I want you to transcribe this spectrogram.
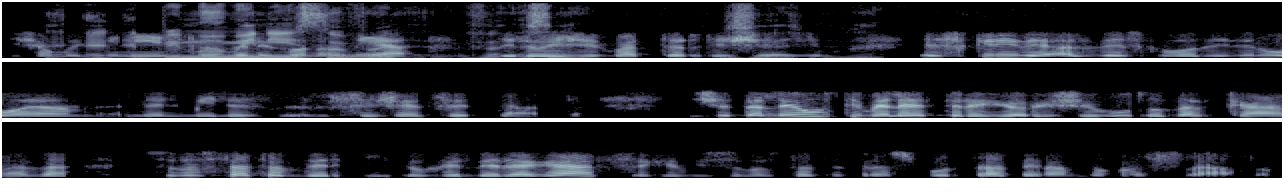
diciamo, il, il ministro dell'economia ministro, di Luigi XIV, e scrive al vescovo di Rouen nel 1670 Dice, dalle ultime lettere che ho ricevuto dal Canada sono stato avvertito che le ragazze che vi sono state trasportate l'anno passato,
